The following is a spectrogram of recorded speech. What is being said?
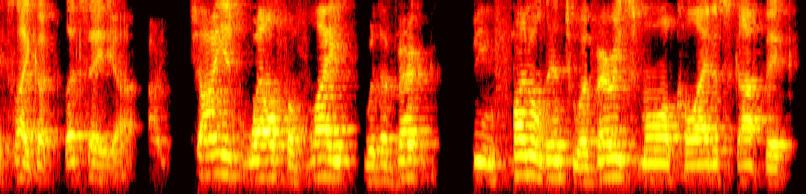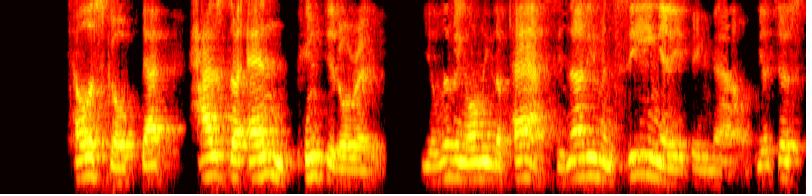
it's like a, let's say a, a giant wealth of light with a very, being funneled into a very small kaleidoscopic telescope that has the end painted already. You're living only the past. You're not even seeing anything now. You're just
